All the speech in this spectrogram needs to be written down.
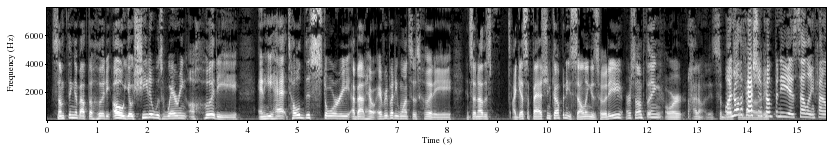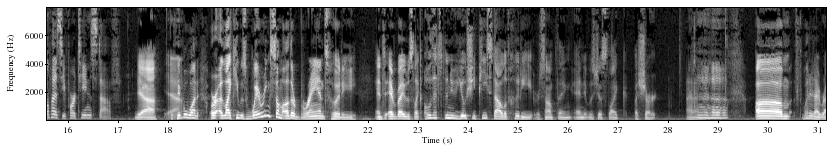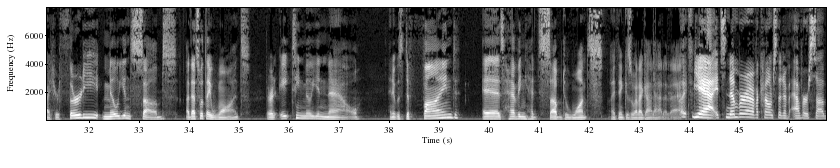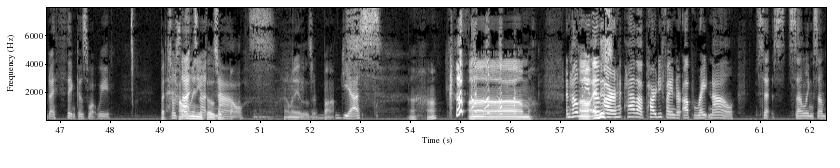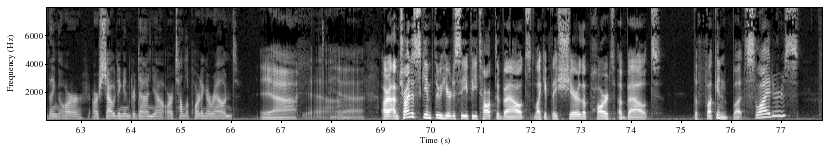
Something about the hoodie. Oh, Yoshida was wearing a hoodie, and he had told this story about how everybody wants his hoodie, and so now this. I guess a fashion company is selling his hoodie or something, or I don't. It's some. Well, I know the fashion company is selling Final Fantasy XIV stuff. Yeah. Yeah. People want, or uh, like he was wearing some other brand's hoodie, and everybody was like, "Oh, that's the new Yoshi P style of hoodie or something," and it was just like a shirt. I don't know. um, what did I write here? Thirty million subs. Uh, that's what they want. They're at 18 million now, and it was defined as having had subbed once. I think is what I got out of that. Yeah, it's number of accounts that have ever subbed. I think is what we. But So how not- many of those are now. bots? How many of those are bots? Yes. Uh huh? um. And how many Uh, of them this- are have a party finder up right now, se- selling something or or shouting in Gridania or teleporting around? Yeah. Yeah. All right, I'm trying to skim through here to see if he talked about like if they share the part about the fucking butt sliders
